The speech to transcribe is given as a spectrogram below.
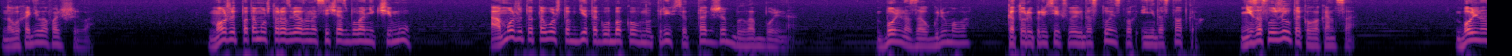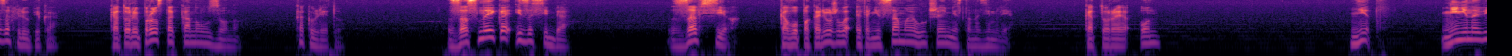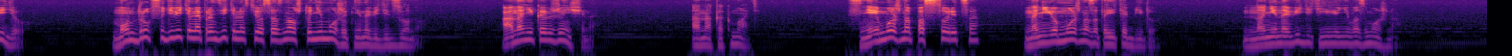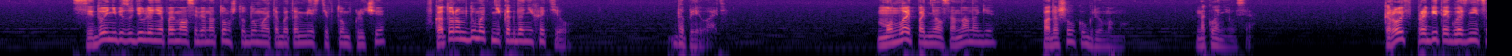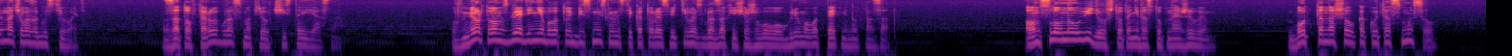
но выходило фальшиво. Может, потому что развязанность сейчас была ни к чему, а может от того, что где-то глубоко внутри все так же было больно. Больно за Угрюмова, который при всех своих достоинствах и недостатках не заслужил такого конца. Больно за Хлюпика, который просто канул в зону, как в лету. За Снейка и за себя. За всех, кого покорежило это не самое лучшее место на земле, которое он... Нет, не ненавидел. Мон вдруг с удивительной пронзительностью осознал, что не может ненавидеть зону. Она не как женщина. Она как мать. С ней можно поссориться, на нее можно затаить обиду. Но ненавидеть ее невозможно. Седой не без удивления поймал себя на том, что думает об этом месте в том ключе, в котором думать никогда не хотел. Да плевать. Монлайт поднялся на ноги, подошел к угрюмому. Наклонился. Кровь в пробитой глазнице начала загустевать. Зато второй глаз смотрел чисто и ясно. В мертвом взгляде не было той бессмысленности, которая светилась в глазах еще живого Угрюмого пять минут назад. Он словно увидел что-то недоступное живым. Будто нашел какой-то смысл,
